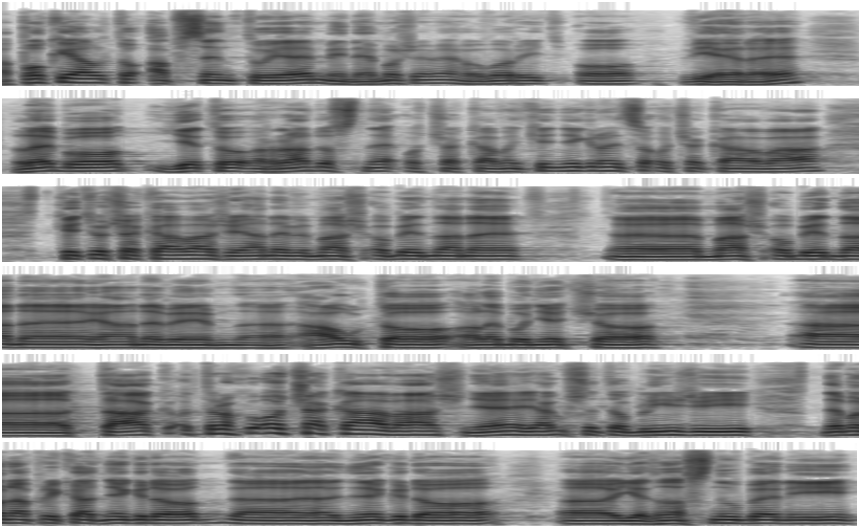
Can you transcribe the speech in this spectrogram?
a pokud to absentuje, my nemůžeme hovoriť o věre, lebo je to radostné očakávání. Keď někdo něco očakává, keď očakává, že já nevím, máš objednané e, máš objednané, já nevím, eh, auto alebo něco, e, tak trochu očakáváš, ne, jak už se to blíží, nebo například někdo, e, někdo e, je zasnubený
